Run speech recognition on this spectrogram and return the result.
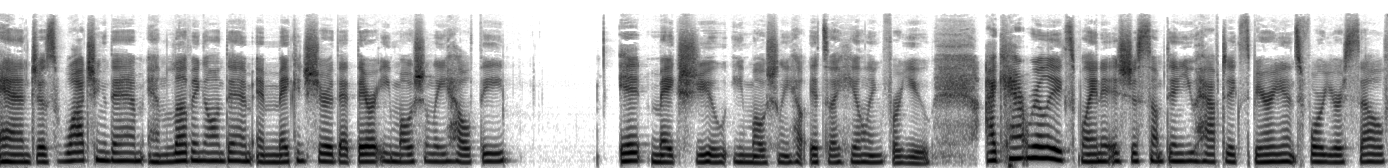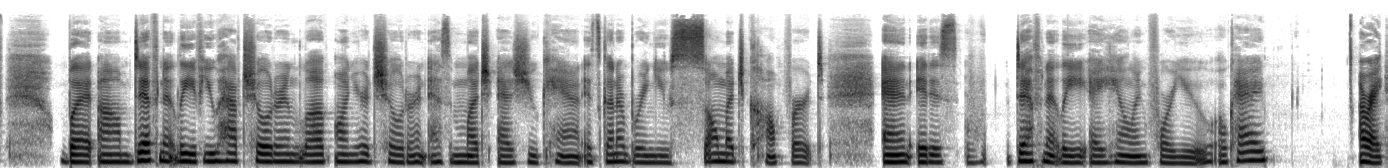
and just watching them and loving on them and making sure that they're emotionally healthy it makes you emotionally. It's a healing for you. I can't really explain it. It's just something you have to experience for yourself. But um, definitely, if you have children, love on your children as much as you can. It's going to bring you so much comfort, and it is definitely a healing for you. Okay. All right.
